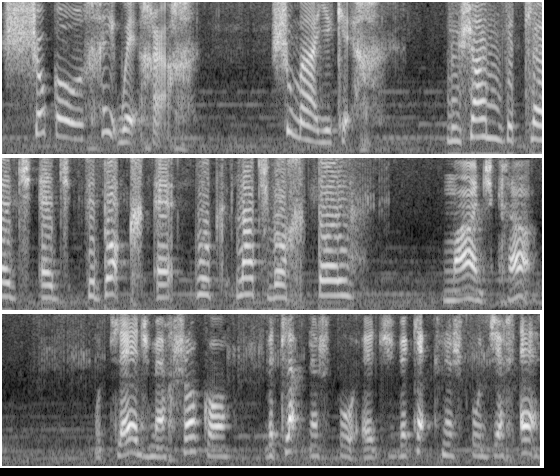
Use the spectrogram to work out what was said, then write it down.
Shoko Chewechach. Shuma Yekech. Lushan Vitlej Edge Vibok et Wuk Lachvoch Dol. Maj Kra. Utlej Mer Shoko. Vitlapnishpu Edge Vikeknishpu Jech E.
